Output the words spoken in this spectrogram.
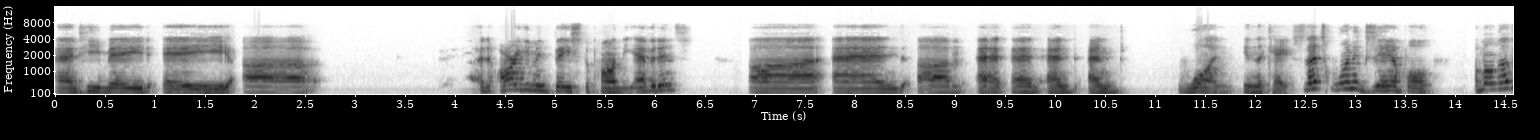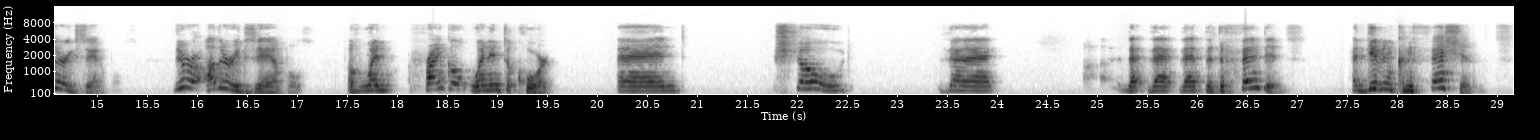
and he made a uh, an argument based upon the evidence uh, and, um, and and and and won in the case. So that's one example among other examples. There are other examples of when Fraenkel went into court and showed that uh, that that that the defendants had given confessions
